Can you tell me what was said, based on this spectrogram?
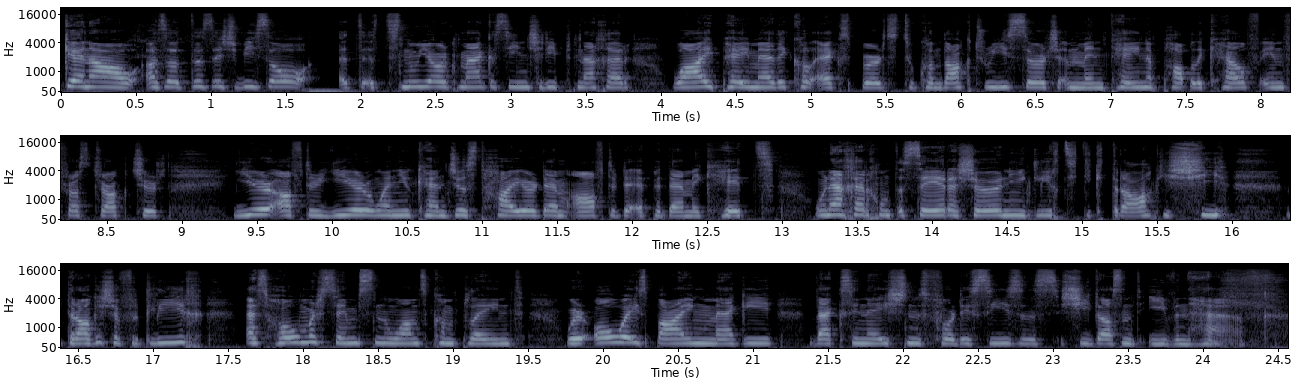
Genau, also das ist wie so, das New York Magazine schreibt nachher, why pay medical experts to conduct research and maintain a public health infrastructure year after year when you can just hire them after the epidemic hits. Und nachher kommt ein sehr schöner, gleichzeitig tragische, tragischer Vergleich. As Homer Simpson once complained, we're always buying Maggie vaccinations for diseases she doesn't even have.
